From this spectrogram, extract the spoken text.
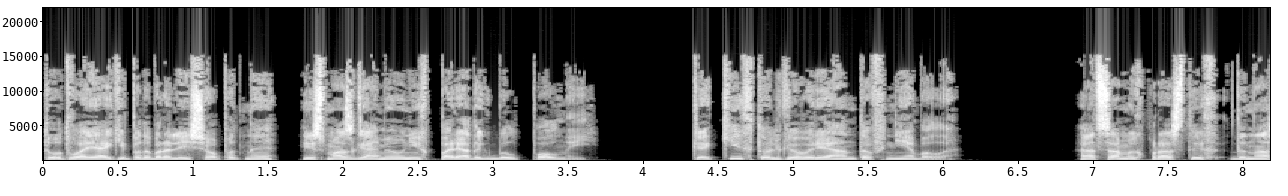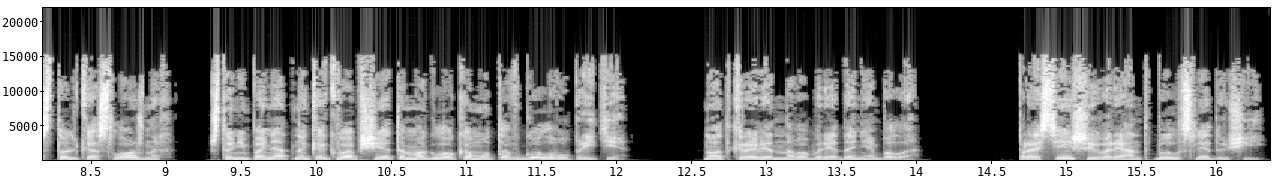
Тут вояки подобрались опытные, и с мозгами у них порядок был полный. Каких только вариантов не было. От самых простых до настолько сложных, что непонятно, как вообще это могло кому-то в голову прийти. Но откровенного бреда не было. Простейший вариант был следующий.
